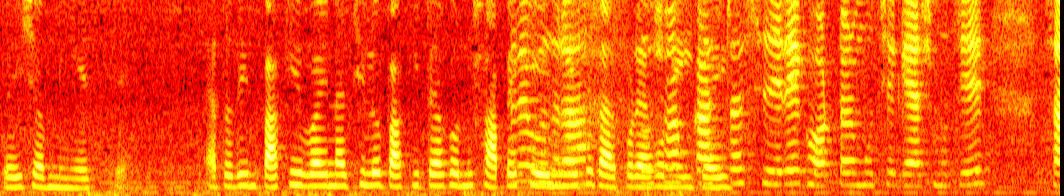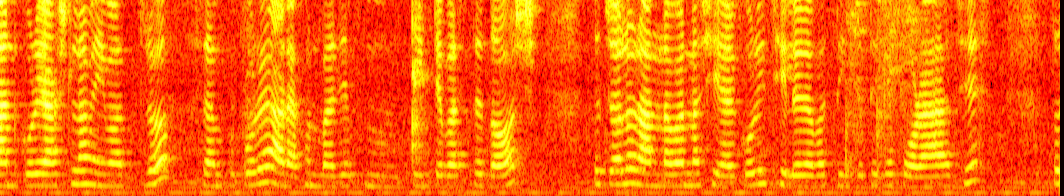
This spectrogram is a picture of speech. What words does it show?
তো এইসব নিয়ে এসছে। এতদিন পাখির বাইনা ছিল পাখি তো এখন সাপে খেয়ে নিয়েছে তারপরে এখন এইটাই। কাজটা সেরে ঘরটার মুছে গ্যাস মুছে স্নান করে আসলাম এইমাত্র শ্যাম্পু করে আর এখন বাজে তিনটে বাজতে দশ। তো চলো রান্না বান্না শেয়ার করি ছেলের আবার তিনটে থেকে পড়া আছে। তো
